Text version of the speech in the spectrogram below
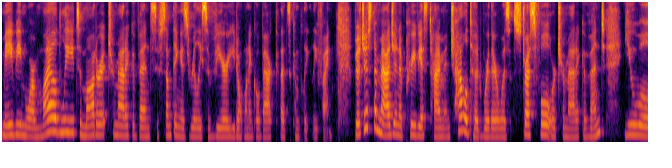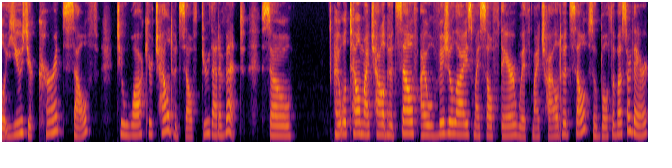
maybe more mildly to moderate traumatic events. If something is really severe, you don't want to go back, that's completely fine. But just imagine a previous time in childhood where there was a stressful or traumatic event. You will use your current self to walk your childhood self through that event. So, I will tell my childhood self, I will visualize myself there with my childhood self. So both of us are there.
